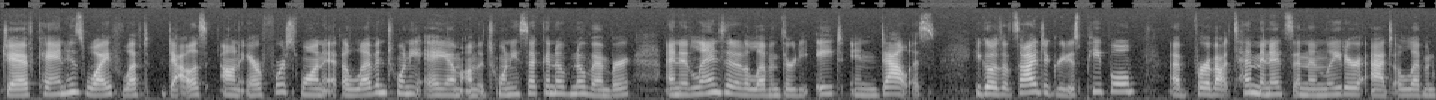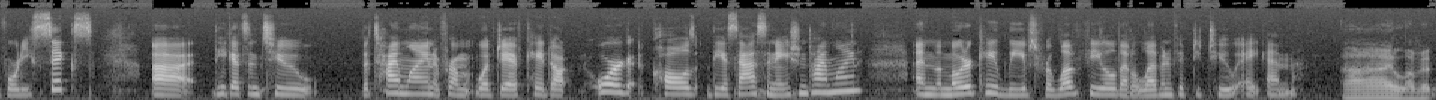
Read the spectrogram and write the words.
JFK and his wife left Dallas on Air Force 1 at 11:20 a.m. on the 22nd of November and it landed at 11:38 in Dallas. He goes outside to greet his people uh, for about 10 minutes and then later at 11:46 uh, he gets into the timeline from what JFK.org calls the assassination timeline and the motorcade leaves for Love Field at 11:52 a.m. I love it.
